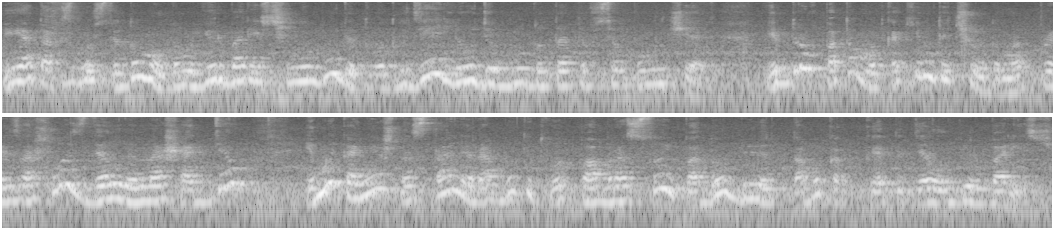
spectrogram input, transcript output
И я так с грустью думал, думаю, Юрий Борисович не будет, вот где люди будут это все получать. И вдруг потом вот каким-то чудом это произошло, сделали наш отдел, и мы, конечно, стали работать вот по образцу и подобию того, как это делал Юрий Борисович.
